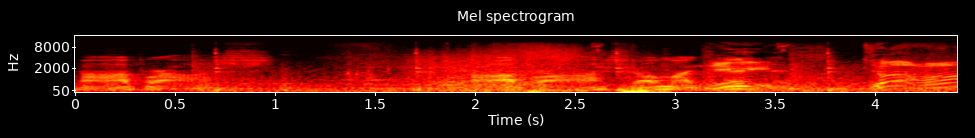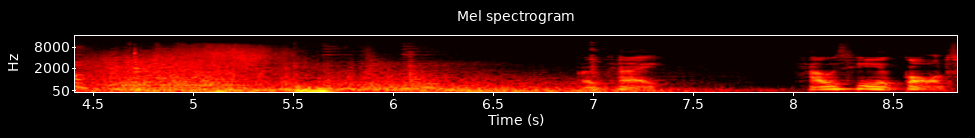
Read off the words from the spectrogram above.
Bob Ross. Bob Ross, oh my goodness. Okay. How is he a god?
